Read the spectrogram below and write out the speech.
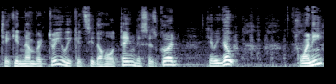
Ticket number 3, we could see the whole thing. This is good. Here we go. 20,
